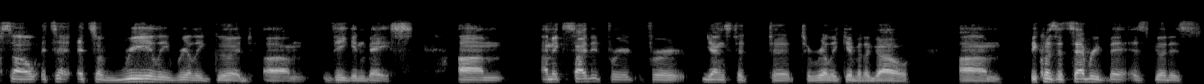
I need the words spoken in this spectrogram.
so it's a it's a really really good um, vegan base. Um, I'm excited for for Jens to to to really give it a go um, because it's every bit as good as.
